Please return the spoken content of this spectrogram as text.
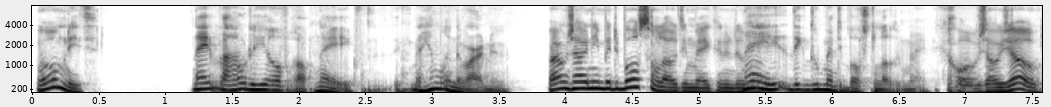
Waarom niet? Nee, we houden hierover op. Nee, ik, ik ben helemaal in de war nu. Waarom zou je niet met die Boston loting mee kunnen doen? Nee, ik doe met die Boston-loting mee. Gewoon sowieso.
